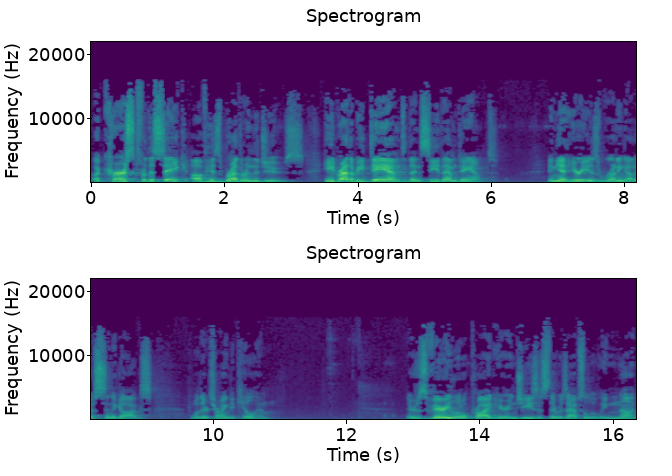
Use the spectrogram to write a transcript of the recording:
accursed for the sake of his brethren, the Jews. He'd rather be damned than see them damned. And yet here he is running out of synagogues while they're trying to kill him. There's very little pride here. In Jesus, there was absolutely none.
